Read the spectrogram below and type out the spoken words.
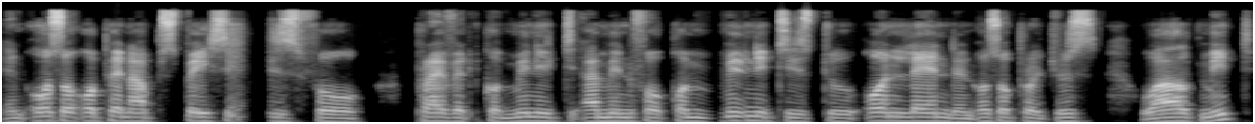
and also open up spaces for private community, I mean, for communities to own land and also produce wild meat,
